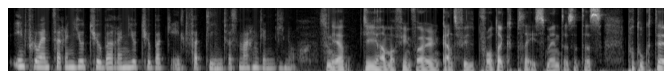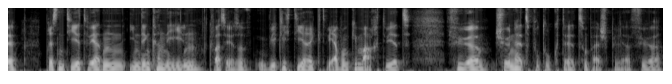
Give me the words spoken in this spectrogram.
Influencerin, YouTuberin, YouTuber Geld verdient? Was machen denn die noch? Ja, die haben auf jeden Fall ganz viel Product Placement, also dass Produkte präsentiert werden in den Kanälen, quasi also wirklich direkt Werbung gemacht wird für Schönheitsprodukte zum Beispiel, ja, für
